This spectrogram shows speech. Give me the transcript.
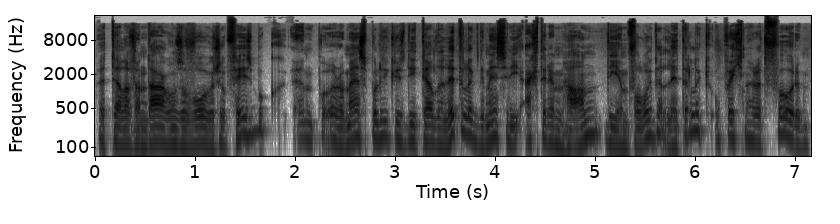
We tellen vandaag onze volgers op Facebook. Een Romeinse politicus die telde letterlijk de mensen die achter hem gaan, die hem volgden, letterlijk op weg naar het forum.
